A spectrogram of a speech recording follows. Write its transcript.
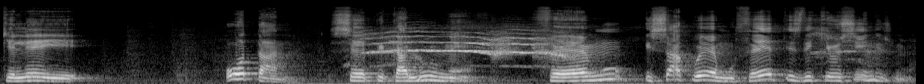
και λέει όταν σε επικαλούμε Θεέ μου, εισάκουέ μου, Θεέ της δικαιοσύνης μου,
